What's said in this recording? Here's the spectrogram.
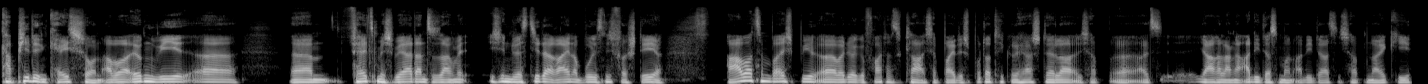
kapiere den Case schon, aber irgendwie äh, ähm, fällt es mir schwer, dann zu sagen, ich investiere da rein, obwohl ich es nicht verstehe. Aber zum Beispiel, äh, weil du ja gefragt hast, klar, ich habe beide Sportartikelhersteller, ich habe äh, als jahrelanger Adidas Mann Adidas, ich habe Nike.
